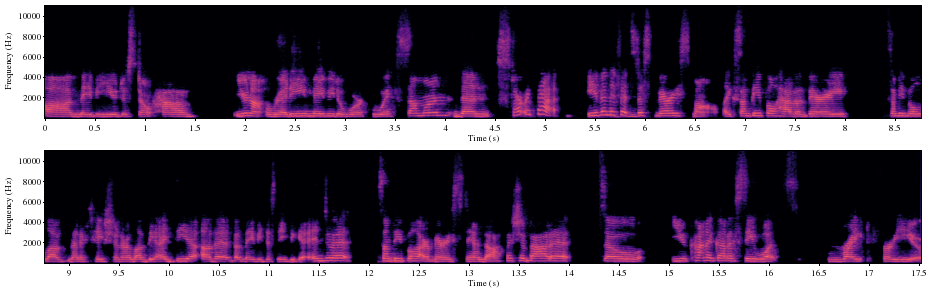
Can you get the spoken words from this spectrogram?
uh, maybe you just don't have, you're not ready maybe to work with someone, then start with that. Even if it's mm-hmm. just very small. Like some people have a very, some people love meditation or love the idea of it, but maybe just need to get into it. Some people are very standoffish about it. So you kind of got to see what's right for you.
